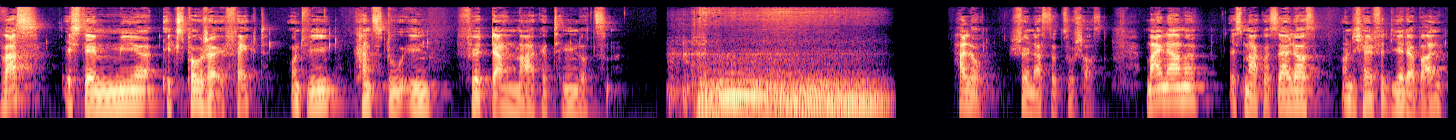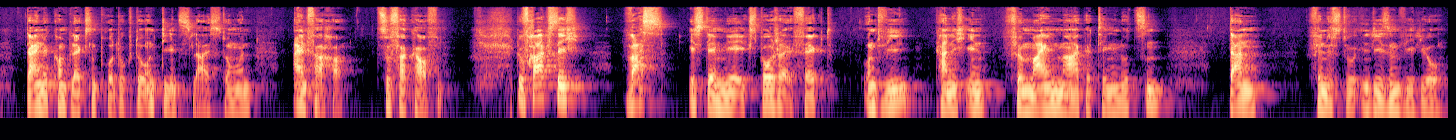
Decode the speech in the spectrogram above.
Was ist der Mere Exposure Effekt und wie kannst du ihn für dein Marketing nutzen? Hallo, schön, dass du zuschaust. Mein Name ist Markus Selders und ich helfe dir dabei, deine komplexen Produkte und Dienstleistungen einfacher zu verkaufen. Du fragst dich, was ist der Mere Exposure Effekt und wie kann ich ihn für mein Marketing nutzen? Dann findest du in diesem Video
